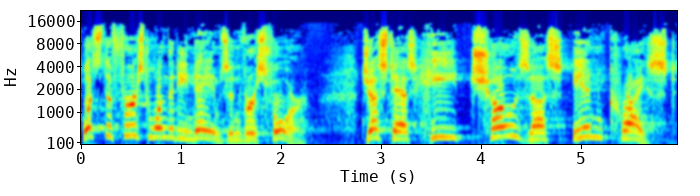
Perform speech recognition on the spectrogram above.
What's the first one that He names in verse 4? Just as He chose us in Christ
